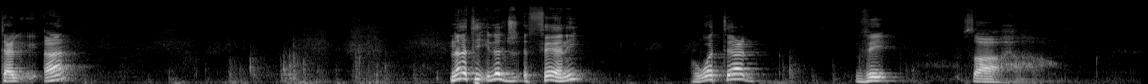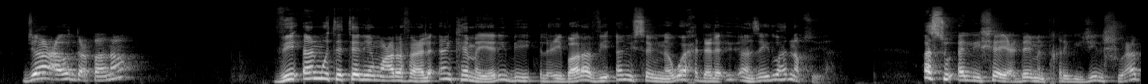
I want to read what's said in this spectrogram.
تاع الآن. نأتي إلى الجزء الثاني هو تاع في صح. جاء عاود عطانا في ان متتالية معرفة على ان كما يلي بالعبارة في ان يساوي واحد على يو ان زائد واحد ناقص يو ان السؤال اللي شايع دائما تقريبا يجي للشعب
